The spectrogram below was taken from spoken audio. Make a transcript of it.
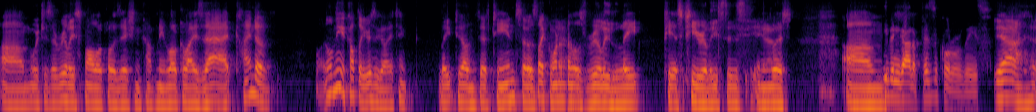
um, which is a really small localization company, localized that kind of only a couple of years ago, I think late 2015. So it was like one of those really late PSP releases in Yeah. English. Um, Even got a physical release. yeah,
